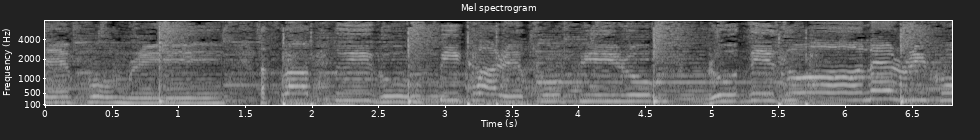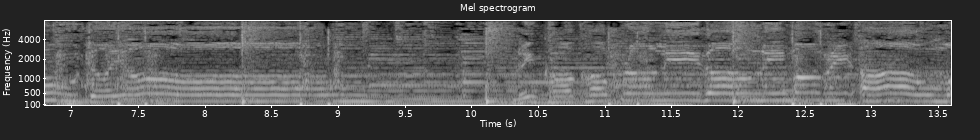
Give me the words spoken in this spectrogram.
တဲ့ဖုံရီအသာသွေးကိုပြီးခရဖူဖီရိုရိုသေးစွာနဲ့ရီကိုတော်ရောရင်ခေါ်ခေါ်ပရလီကောင်းနေမောရီအောင်မ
